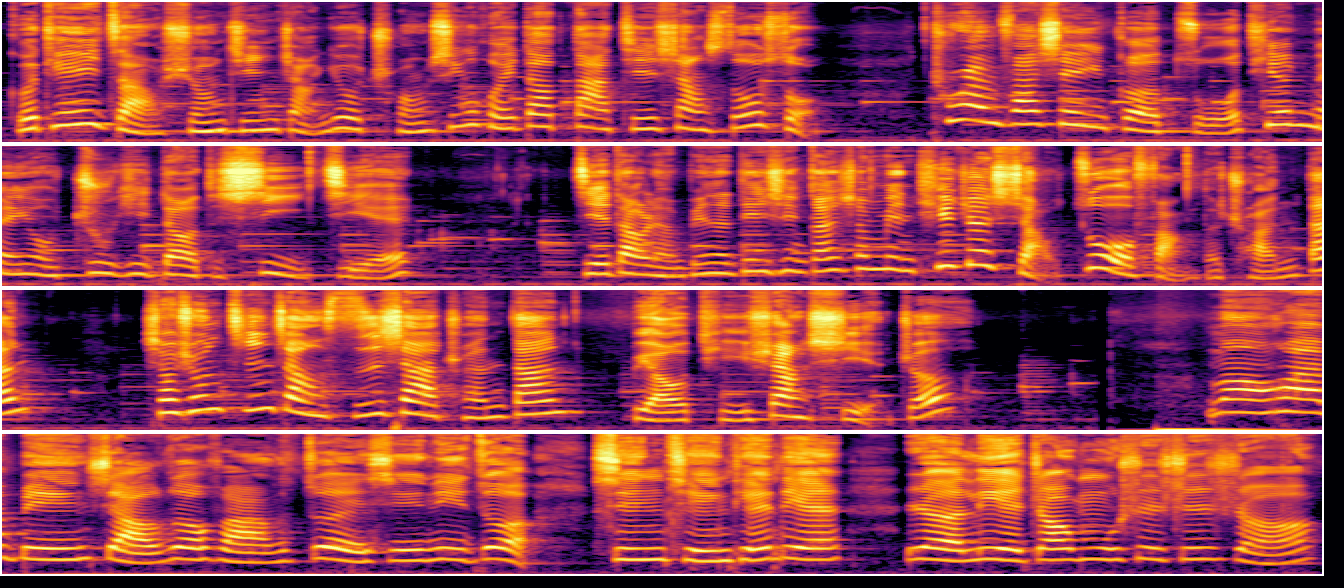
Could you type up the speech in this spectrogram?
隔天一早，熊警长又重新回到大街上搜索，突然发现一个昨天没有注意到的细节：街道两边的电线杆上面贴着小作坊的传单。小熊警长撕下传单，标题上写着：“梦幻饼小作坊最新力作，心情甜点，热烈招募试吃者。”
